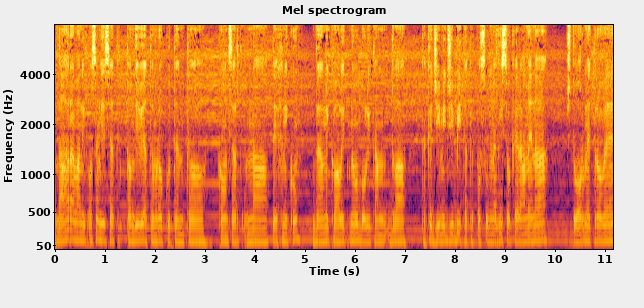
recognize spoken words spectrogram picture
nahrávaný v 89. roku tento koncert na techniku, veľmi kvalitnú, boli tam dva také Jimmy Jiby, také posuvné vysoké ramená, štvormetrové,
